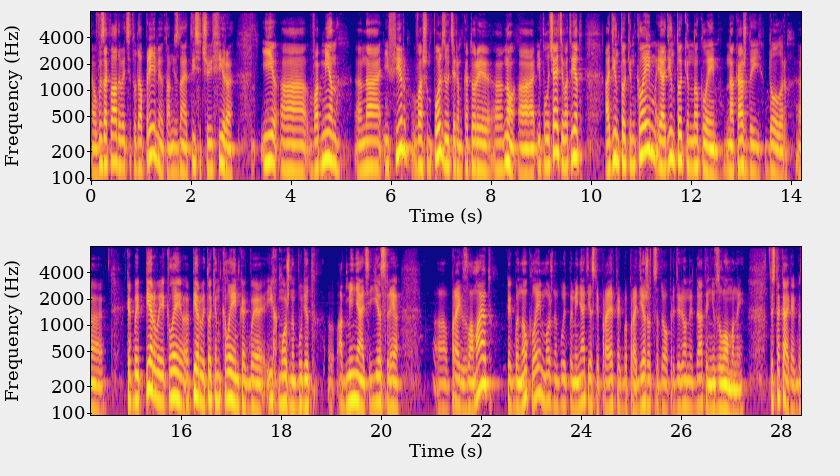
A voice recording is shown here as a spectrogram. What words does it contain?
Вы закладываете туда премию, там, не знаю, тысячу эфира, и э, в обмен на эфир вашим пользователям, которые, э, ну, э, и получаете в ответ один токен claim и один токен no claim на каждый доллар. Э, как бы первый, claim, первый токен claim, как бы их можно будет обменять, если э, проект взломают, как бы no claim можно будет поменять, если проект как бы продержится до определенной даты не взломанный. То есть такая, как бы,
